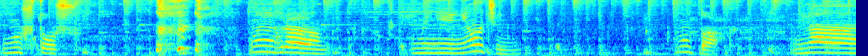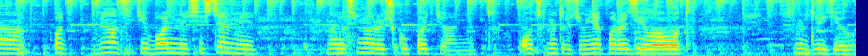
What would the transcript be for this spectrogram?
Ну что ж. Ну, игра мне не очень. Ну так. На 12-бальной системе на восьмерочку потянет. Вот, смотрите, меня поразило вот... Смотрите,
